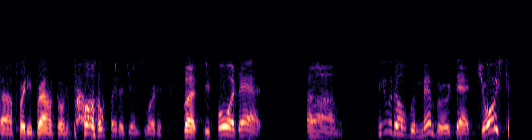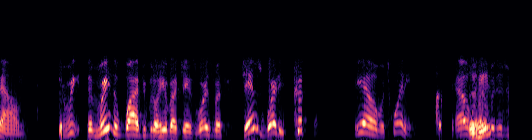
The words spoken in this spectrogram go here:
uh, Freddie Brown throwing the ball away to James Worthy. But before that, um, people don't remember that Georgetown. The re- the reason why people don't hear about James Worthy, James Worthy cooked them. He had over twenty. Had over Mhm. double digit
